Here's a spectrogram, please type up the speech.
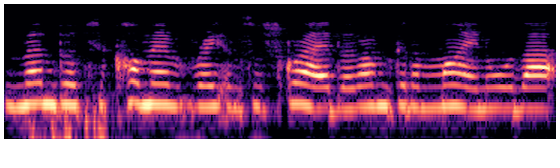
remember to comment, rate and subscribe and I'm gonna mine all that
